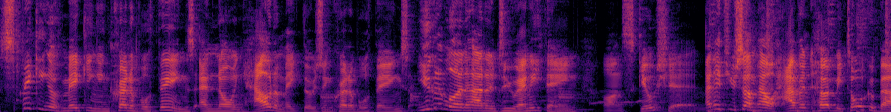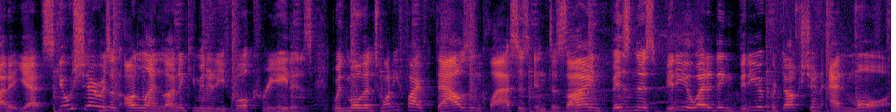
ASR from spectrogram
Speaking of making incredible things and knowing how to make those incredible things, you can learn how to do anything on Skillshare. And if you somehow haven't heard me talk about it yet, Skillshare is an online learning community for creators with more than 25,000 classes in design, business, video editing, video production, and more.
